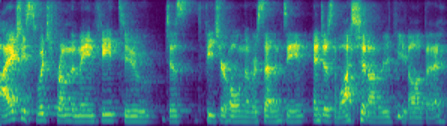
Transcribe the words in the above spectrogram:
I actually switched from the main feed to just feature hole number 17 and just watch it on repeat all day.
